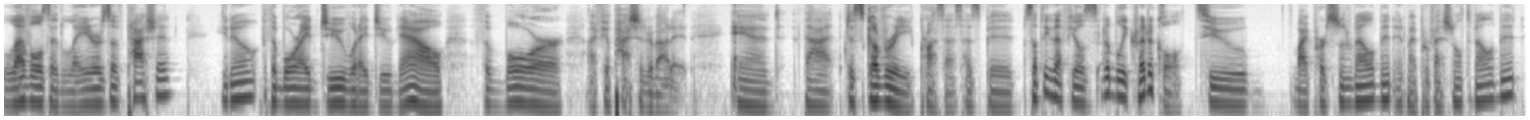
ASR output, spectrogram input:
levels and layers of passion. You know, the more I do what I do now, the more I feel passionate about it. And that discovery process has been something that feels incredibly critical to my personal development and my professional development.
